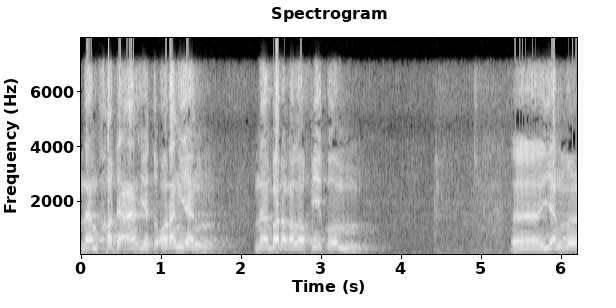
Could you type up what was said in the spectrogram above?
nam khada'ah yaitu orang yang nah barakallahu fikum eh, yang me,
